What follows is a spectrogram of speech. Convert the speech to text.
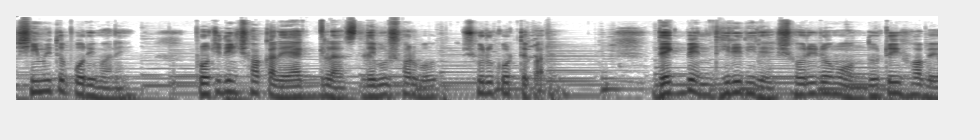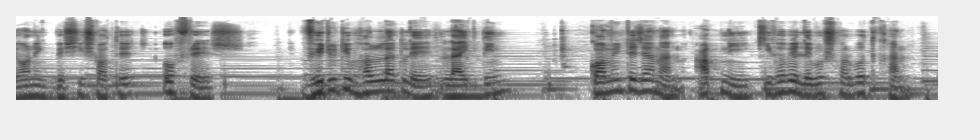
সীমিত পরিমাণে প্রতিদিন সকালে এক গ্লাস লেবু শরবত শুরু করতে পারেন। দেখবেন ধীরে ধীরে শরীর ও মন দুটোই হবে অনেক বেশি সতেজ ও ফ্রেশ। ভিডিওটি ভালো লাগলে লাইক দিন। কমেন্টে জানান আপনি কীভাবে লেবু শরবত খান।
